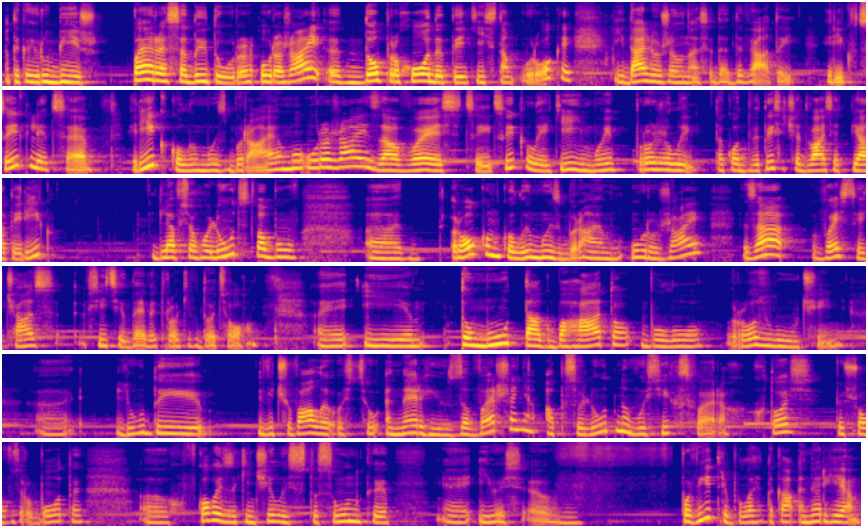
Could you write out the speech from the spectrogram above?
такий рубіж, пересадити урожай, е, допроходити якісь там уроки. І далі вже у нас іде дев'ятий рік в циклі. Це рік, коли ми збираємо урожай за весь цей цикл, який ми прожили. Так от 2025 рік для всього людства був. Е, роком, коли ми збираємо урожай за весь цей час, всі ці 9 років до цього. Е, і тому так багато було розлучень. Е, люди відчували ось цю енергію завершення абсолютно в усіх сферах. Хтось пішов з роботи, в когось закінчились стосунки. І ось повітрі була така енергія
